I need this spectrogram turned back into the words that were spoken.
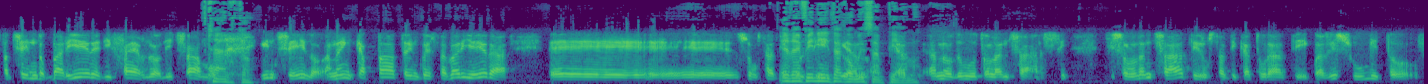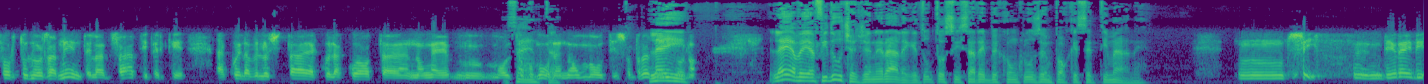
facendo barriere di ferro, diciamo, certo. in cielo. Hanno incappato in questa barriera e sono stati Ed è finita come hanno, sappiamo. Hanno dovuto lanciarsi si sono lanciati, sono stati catturati quasi subito, fortunosamente lanciati perché a quella velocità e a quella quota non è mm, molto Senta. comune, non molti sopravvivono. Lei, lei, aveva fiducia generale che tutto si sarebbe concluso in poche settimane? Mm, sì, Direi di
